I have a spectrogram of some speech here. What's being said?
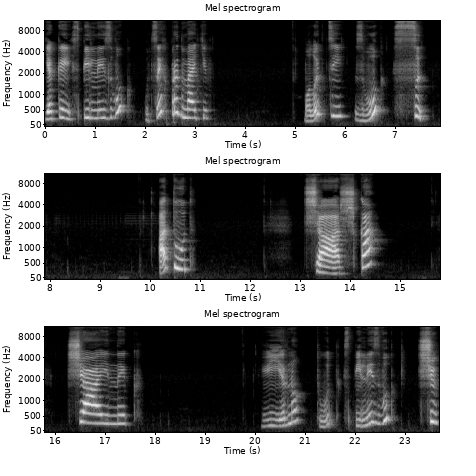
Який спільний звук у цих предметів? Молодці, звук С. А тут чашка, чайник. Вірно, тут спільний звук Ч.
